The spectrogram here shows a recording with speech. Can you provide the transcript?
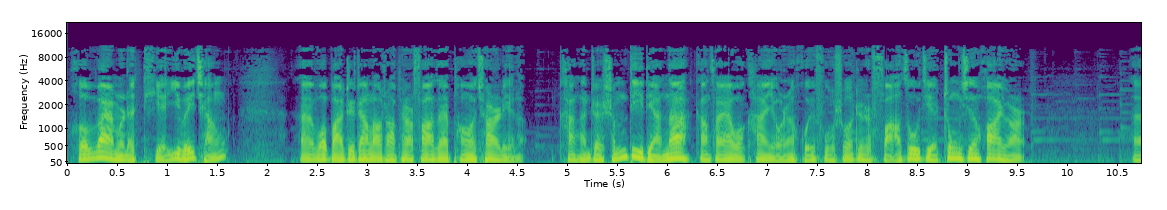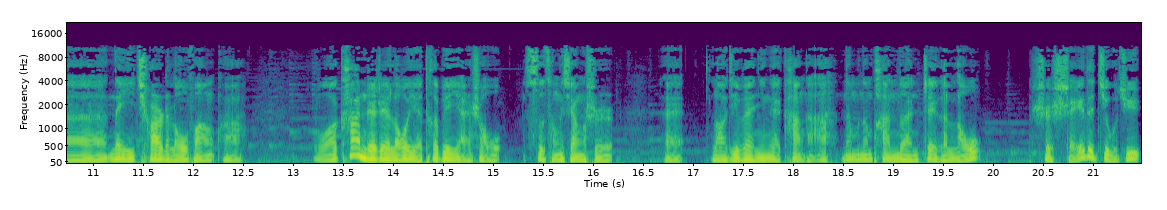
和外面的铁艺围墙。哎，我把这张老照片发在朋友圈里了。看看这什么地点呢？刚才我看有人回复说这是法租界中心花园，呃，那一圈的楼房啊，我看着这楼也特别眼熟，似曾相识。哎，老几位您给看看啊，能不能判断这个楼是谁的旧居，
